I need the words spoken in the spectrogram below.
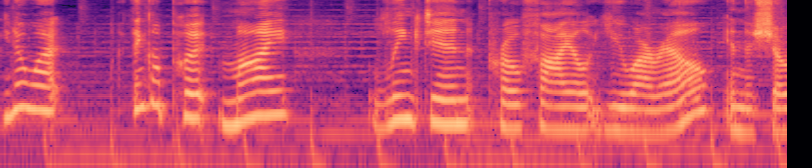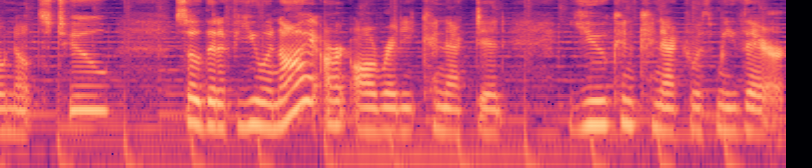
You know what? I think I'll put my LinkedIn profile URL in the show notes too, so that if you and I aren't already connected, you can connect with me there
